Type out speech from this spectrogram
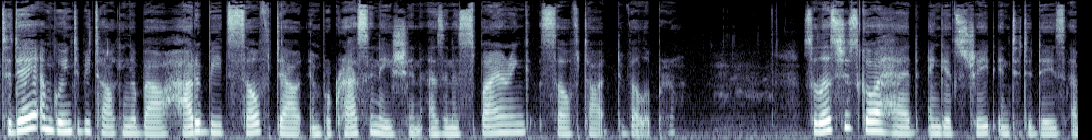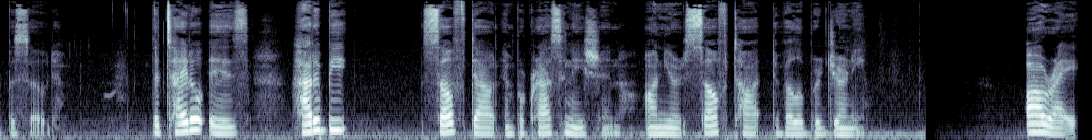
Today, I'm going to be talking about how to beat self doubt and procrastination as an aspiring self taught developer. So, let's just go ahead and get straight into today's episode. The title is How to Beat Self Doubt and Procrastination on Your Self Taught Developer Journey. All right,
